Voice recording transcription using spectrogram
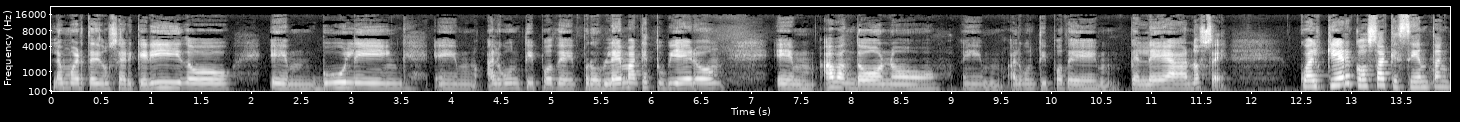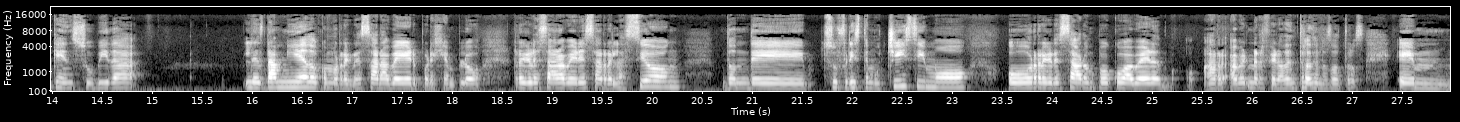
la muerte de un ser querido, em, bullying, em, algún tipo de problema que tuvieron, em, abandono, algún tipo de pelea, no sé. Cualquier cosa que sientan que en su vida les da miedo como regresar a ver, por ejemplo, regresar a ver esa relación donde sufriste muchísimo o regresar un poco a ver, a, ver, me refiero dentro de nosotros, eh,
